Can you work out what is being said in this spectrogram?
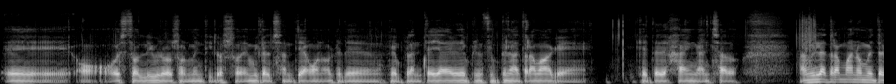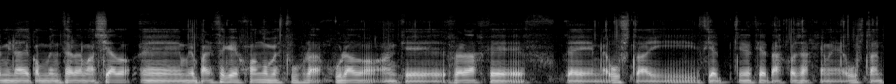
Eh, o estos libros, o El mentiroso de Miquel Santiago, ¿no? Que, te, que plantea desde el principio una trama que, que te deja enganchado. A mí la trama no me termina de convencer demasiado. Eh, me parece que Juan Gómez Jurado, aunque es verdad que, que me gusta y cier tiene ciertas cosas que me gustan,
